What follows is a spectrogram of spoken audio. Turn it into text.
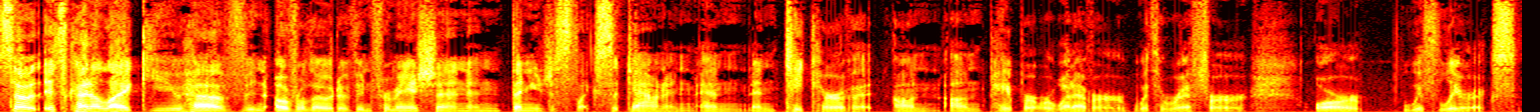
So it's kind of like you have an overload of information, and then you just like sit down and, and, and take care of it on, on paper or whatever with a riff or or with lyrics.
